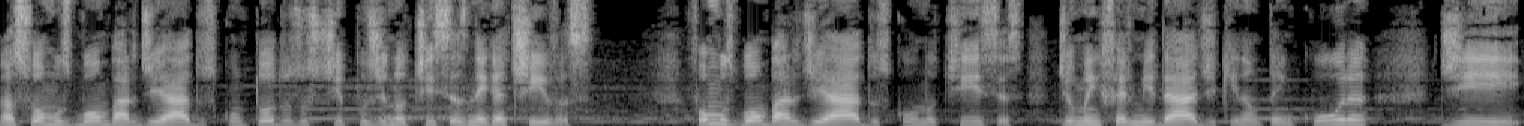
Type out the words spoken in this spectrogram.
nós fomos bombardeados com todos os tipos de notícias negativas. Fomos bombardeados com notícias de uma enfermidade que não tem cura, de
